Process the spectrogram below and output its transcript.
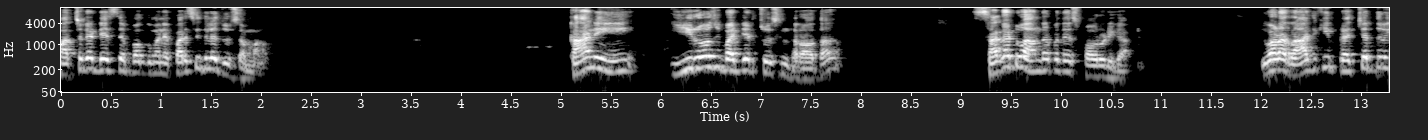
పచ్చగడ్డేస్తే బొగ్గుమనే పరిస్థితిలో చూసాం మనం. కానీ ఈ రోజు బడ్జెట్ చూసిన తర్వాత సగటు ఆంధ్రప్రదేశ్ పౌరుడిగా ఇవాళ రాజకీయ ప్రత్యర్థులు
